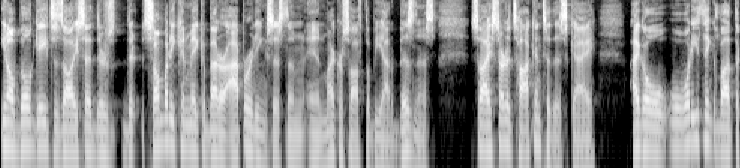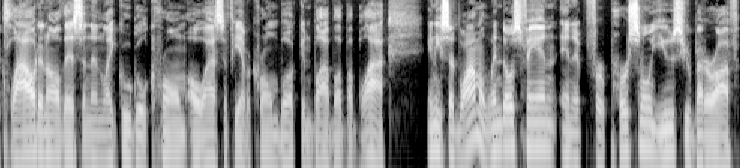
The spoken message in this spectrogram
you know, Bill Gates has always said there's there, somebody can make a better operating system and Microsoft will be out of business. So I started talking to this guy. I go, well, what do you think about the cloud and all this? And then like Google Chrome OS, if you have a Chromebook and blah, blah, blah, blah. And he said, well, I'm a Windows fan. And if for personal use, you're better off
